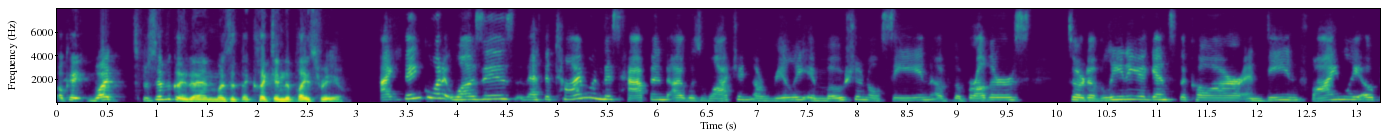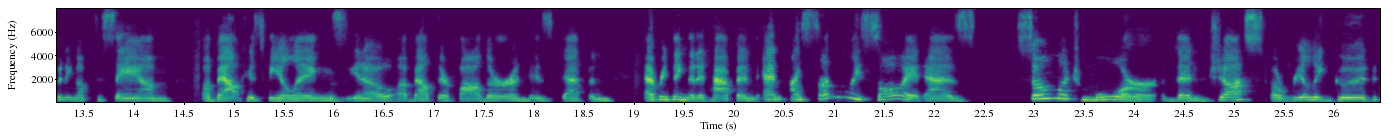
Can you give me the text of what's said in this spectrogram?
Okay, what specifically then was it that clicked into place for you? I think what it was is at the time when this happened, I was watching a really emotional scene of the brothers sort of leaning against the car and Dean finally opening up to Sam about his feelings, you know, about their father and his death and everything that had happened. And I suddenly saw it as so much more than just a really good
